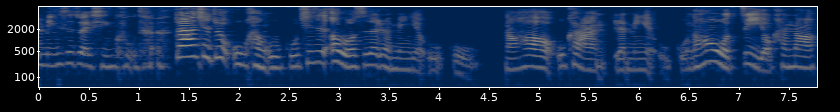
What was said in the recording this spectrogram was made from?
民是最辛苦的，对啊，而且就无很无辜，其实俄罗斯的人民也无辜，然后乌克兰人民也无辜。然后我自己有看到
